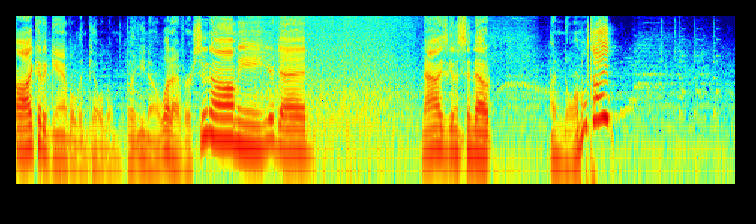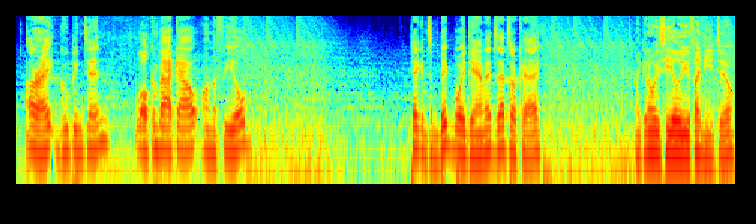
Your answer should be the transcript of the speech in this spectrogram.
Oh, I could have gambled and killed him. But, you know, whatever. Tsunami, you're dead. Now he's going to send out a normal type? All right, Goopington. Welcome back out on the field. Taking some big boy damage. That's okay. I can always heal you if I need to.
